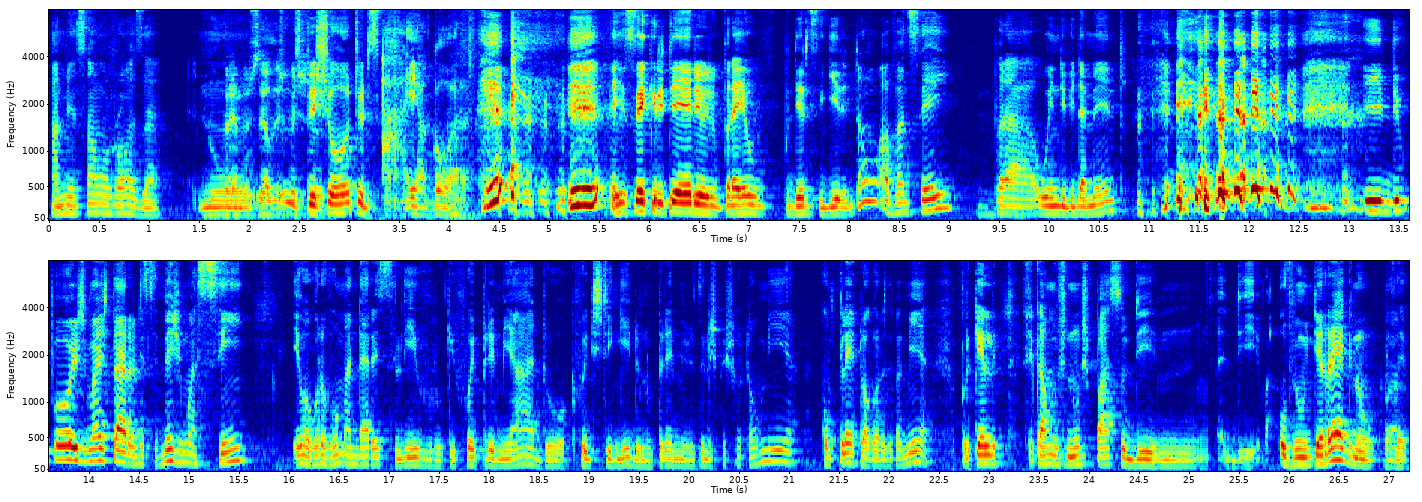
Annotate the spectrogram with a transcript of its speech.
a menção rosa no Prémio José Luís Peixoto. Peixoto, eu disse, ah, é agora. Isso é critério para eu poder seguir. Então, avancei para o endividamento. e depois, mais tarde, eu disse, mesmo assim, eu agora vou mandar esse livro que foi premiado, que foi distinguido no prêmio José Luís Peixoto ao Mia, completo agora para Mia, porque ele, ficamos num espaço de, de... Houve um interregno, quer dizer,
